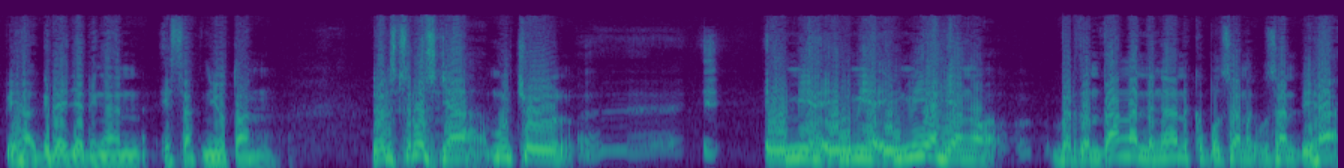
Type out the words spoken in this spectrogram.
pihak gereja dengan Isaac Newton. Dan seterusnya muncul ilmiah-ilmiah-ilmiah yang bertentangan dengan keputusan-keputusan pihak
